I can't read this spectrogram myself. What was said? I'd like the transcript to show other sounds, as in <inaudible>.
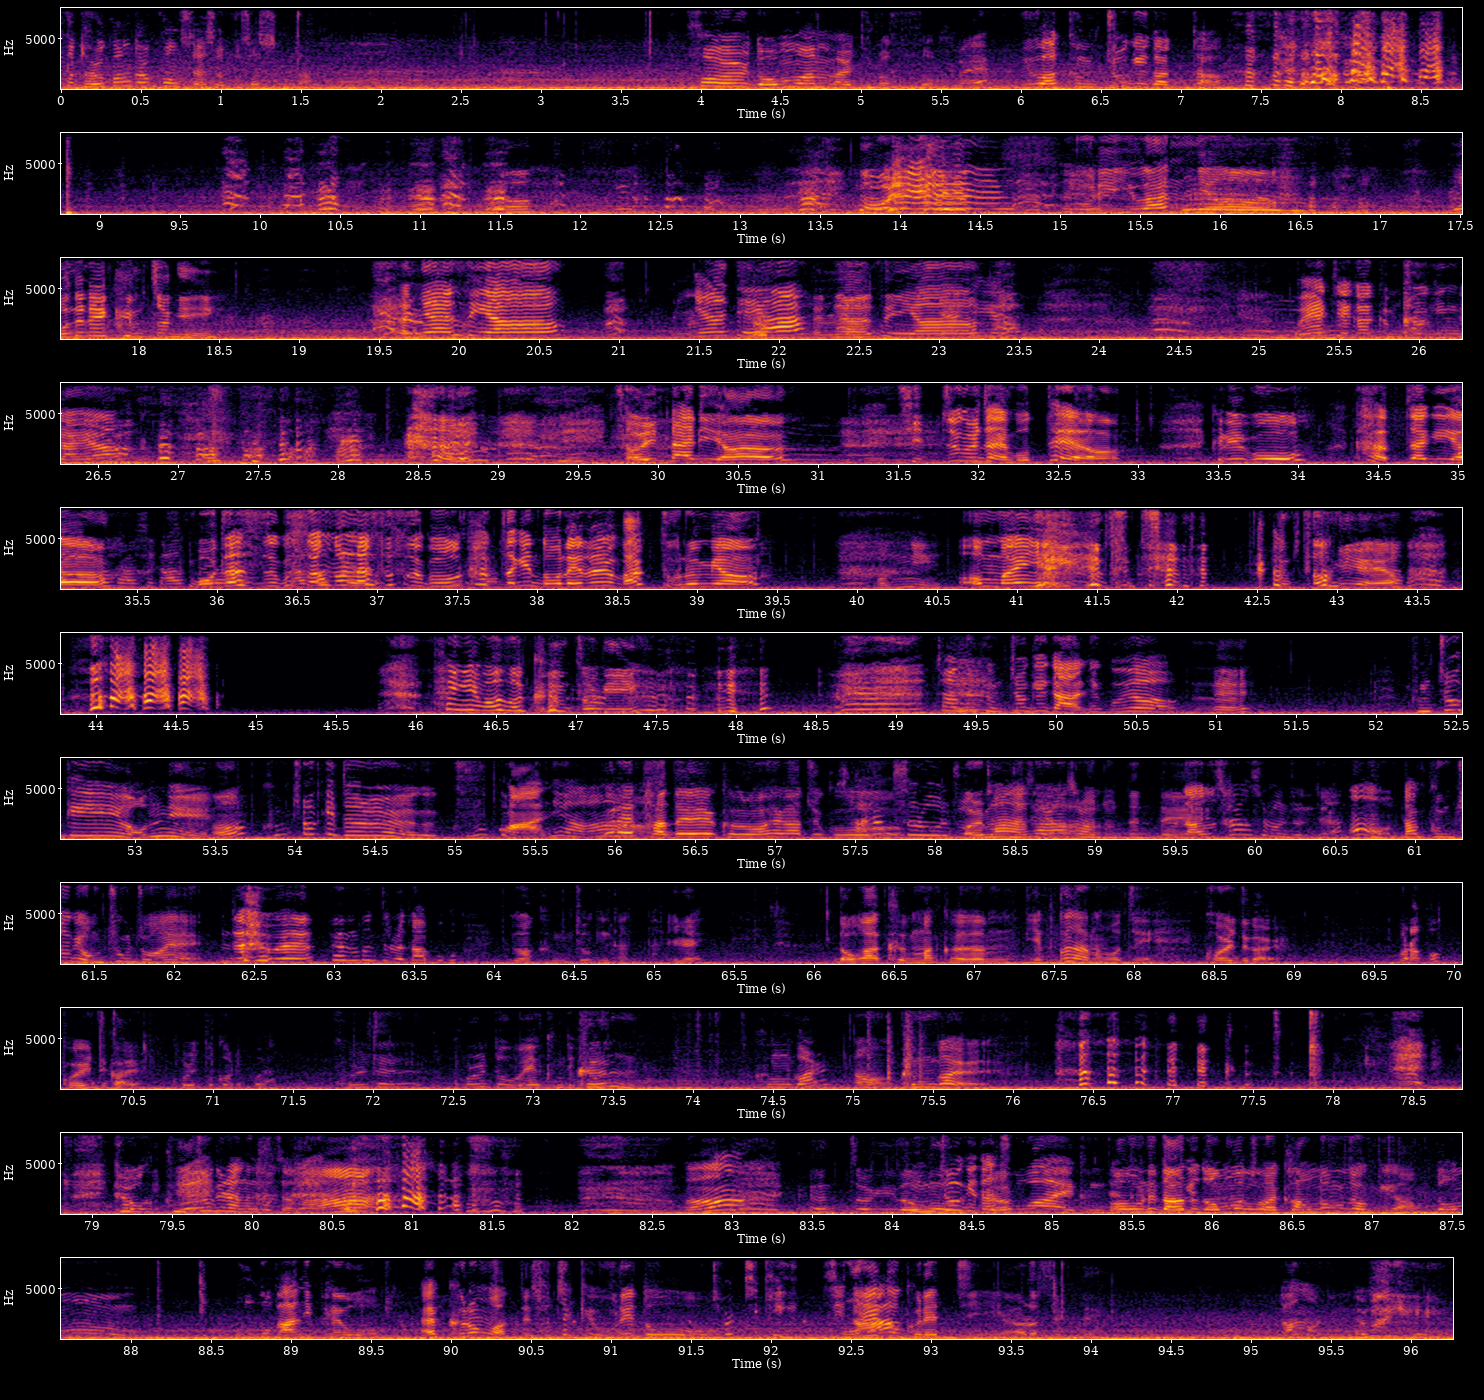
덜컹덜컹 쎄서 무섭습니다. 헐 너무한 말 들었어. 왜? 유아 금쪽이 같아. 우리 우리 유한녀 오늘의 금쪽이 안녕하세요. 안녕하세요. 안녕하세요. 저희 딸이요 집중을 잘 못해요. 그리고 갑자기요 다시 가세요. 모자 쓰고 선글라스 쓰고 갑자기 노래를 막 부르며 언니 엄마의 이야기를 듣지 않는 금쪽이에요. <laughs> 팽이버섯 금쪽이. 저는 금쪽이가 아니고요. 네. 금쪽이 언니. 어? 금쪽이들 그룹 아니야. 그래 다들 그거 해가지고 사랑스러운 존재. 얼마나 사랑스러운 존재인데. 나도 사랑스러운 존재야? 어, 나 금쪽이 엄청 좋아해. 근데 <laughs> 왜 팬분들은 나보고 유아 금쪽이 같아 이래? 너가 그만큼 예쁘다는 거지. 골드걸. 뭐라고? 골드걸. 골드걸이 뭐야? 골드. 골드 왜 근데 금. 골- 금걸? 어, 금걸. <laughs> 결국 금쪽이라는 거잖아. <laughs> 어? 금쪽이 너무. 금쪽이 나 웃겨. 좋아해 근데. 어, 우리 나도 금쪽이 너무 좋아해. 감동적이야. 너무 보고 많이 배워. 아, 그런 거 같아. 솔직히 우리도. 솔직히 있지 우리도 나. 그랬지. 어렸을 때. 난 아닌데 <laughs> 만약에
